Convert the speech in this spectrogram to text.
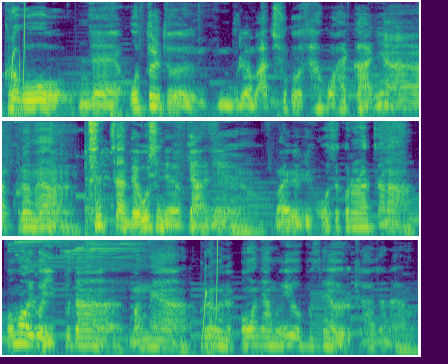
그리고 이제 옷들도 우리가 맞추고 사고 할 거 아니야. 그러면 진짜 내 옷이 내게 아니에요 만약에 네가 옷을 걸어놨잖아. 어머 이거 이쁘다. 막내야. 그러면 어 언니 한번 입어보세요. 이렇게 하잖아요.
